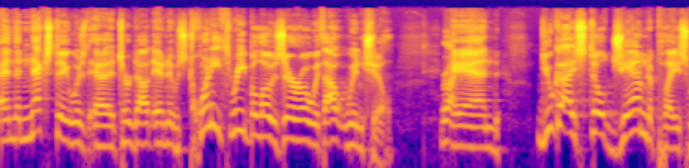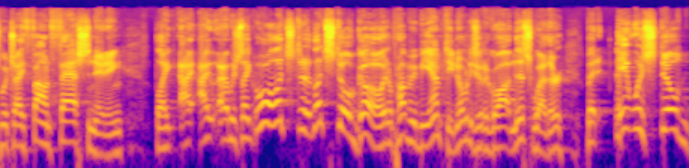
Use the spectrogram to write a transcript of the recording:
And the next day was uh, turned out, and it was 23 below zero without wind chill. Right. And you guys still jammed a place, which I found fascinating. Like I, I, I was like, well, let's let's still go. It'll probably be empty. Nobody's going to go out in this weather, but it was still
